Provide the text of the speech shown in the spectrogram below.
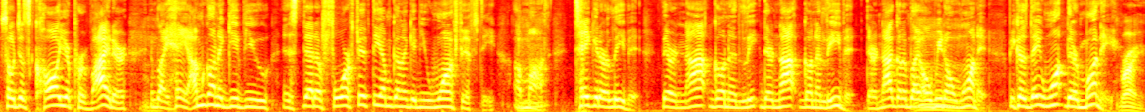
So just call your provider and be mm-hmm. like, "Hey, I'm gonna give you instead of 450, I'm gonna give you 150 a mm-hmm. month. Take it or leave it." They're not gonna le- they're not gonna leave it. They're not gonna be like, "Oh, we don't mm. want it," because they want their money. right.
